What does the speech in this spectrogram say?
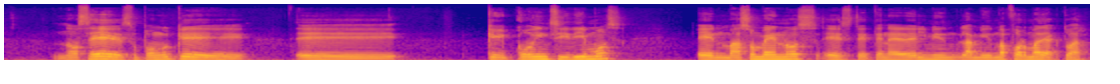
no sé, supongo que, eh, que coincidimos en más o menos este, tener el, la misma forma de actuar.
